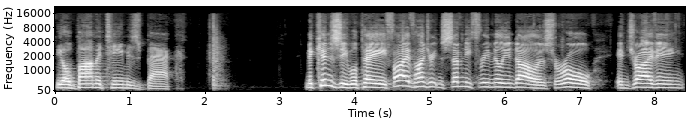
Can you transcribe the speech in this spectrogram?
the Obama team is back. McKinsey will pay $573 million for role in driving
